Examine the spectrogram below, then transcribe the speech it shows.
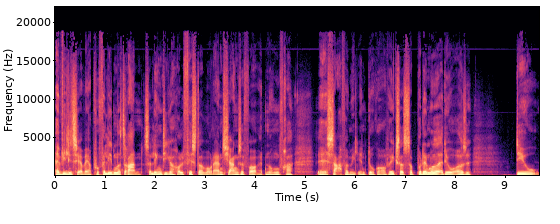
er villig til at være på falitens rand, så længe de kan holde fester, hvor der er en chance for, at nogen fra øh, zarfamilien dukker op. Ikke? Så, så på den måde er det jo også, det er jo,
